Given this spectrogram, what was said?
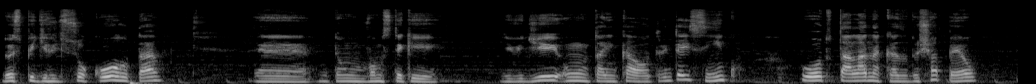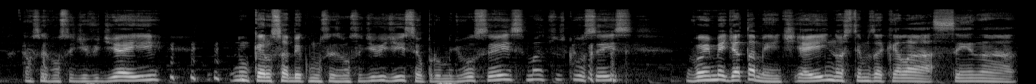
dois pedidos de socorro, tá? É, então vamos ter que dividir. Um tá em KO 35, o outro tá lá na casa do chapéu. Então vocês vão se dividir aí. Não quero saber como vocês vão se dividir, isso é o problema de vocês, mas preciso que vocês vão imediatamente. E aí nós temos aquela cena,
